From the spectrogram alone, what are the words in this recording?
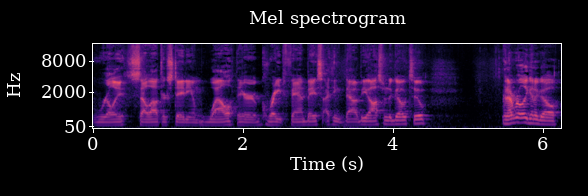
really sell out their stadium well. They're a great fan base. I think that would be awesome to go to. And I'm really going to go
